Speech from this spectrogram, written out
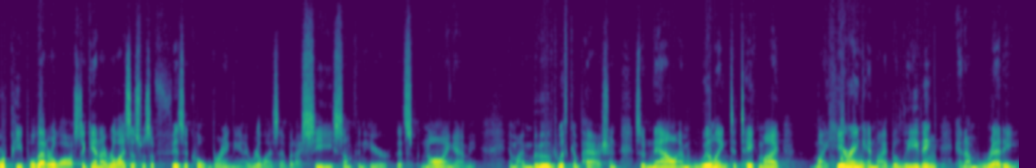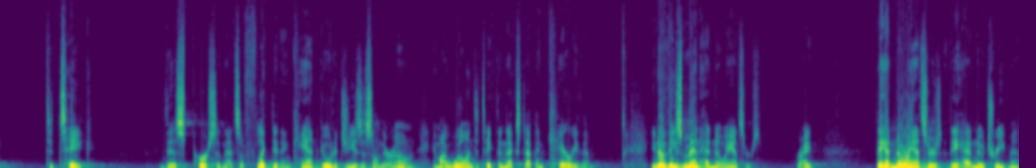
for people that are lost? Again, I realize this was a physical bringing. I realize that, but I see something here that's gnawing at me. Am I moved with compassion? So now I'm willing to take my, my hearing and my believing, and I'm ready to take this person that's afflicted and can't go to Jesus on their own. Am I willing to take the next step and carry them? You know, these men had no answers, right? They had no answers, they had no treatment,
